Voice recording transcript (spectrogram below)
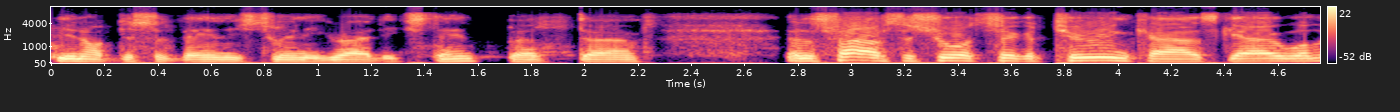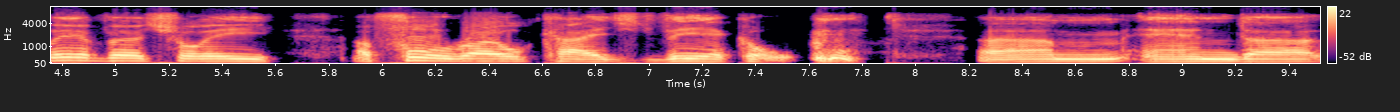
you're not disadvantaged to any great extent. But uh, and as far as the short circuit touring cars go, well, they're virtually a full roll caged vehicle. um, and uh,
